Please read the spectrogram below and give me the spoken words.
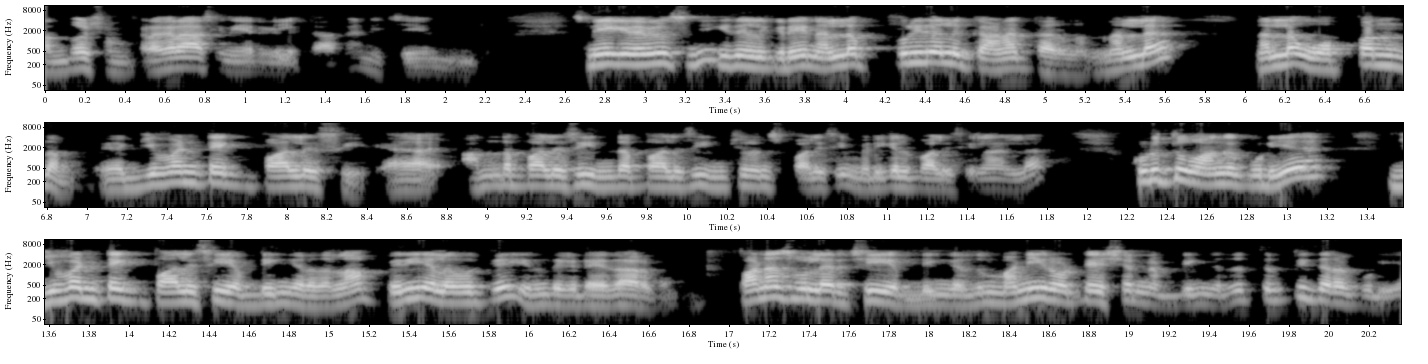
சந்தோஷம் கடகராசி நேர்களுக்காக நிச்சயம் உண்டு. சிநேகிதர்கள் சிநேகிதர்களுக்கிடையே நல்ல புரிதலுக்கான தருணம். நல்ல நல்ல ஒப்பந்தம். கிவ் அண்ட் டேக் பாலிசி அந்த பாலிசி இந்த பாலிசி இன்சூரன்ஸ் பாலிசி மெடிக்கல் பாலிசிலாம் இல்லை. கொடுத்து வாங்கக்கூடிய கிவ் அண்ட் டேக் பாலிசி அப்படிங்கிறதெல்லாம் பெரிய அளவுக்கு இருந்துக்கிட்டே தான் இருக்கும். பண சுழற்சி அப்படிங்கிறது மணி ரொட்டேஷன் அப்படிங்கிறது திருப்தி தரக்கூடிய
